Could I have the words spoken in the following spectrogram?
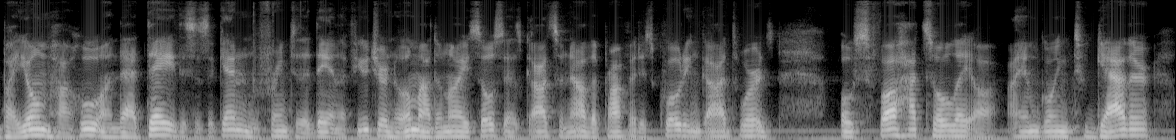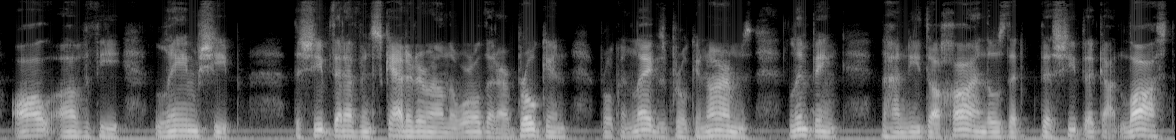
Bayom Hahu on that day, this is again referring to the day in the future. Noam Adonai, so says God. So now the prophet is quoting God's words. I am going to gather all of the lame sheep, the sheep that have been scattered around the world that are broken, broken legs, broken arms, limping, the hanidacha, and those that the sheep that got lost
